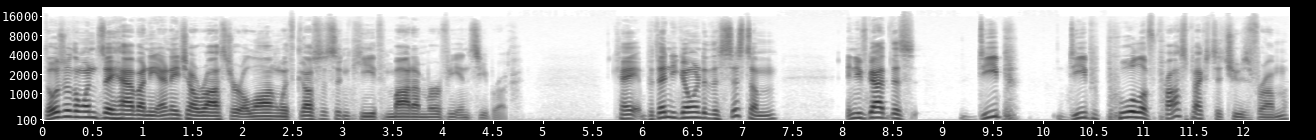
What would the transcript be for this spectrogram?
Those are the ones they have on the NHL roster along with Gustafsson, Keith, Maatta, Murphy, and Seabrook. Okay, but then you go into the system and you've got this deep, deep pool of prospects to choose from.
